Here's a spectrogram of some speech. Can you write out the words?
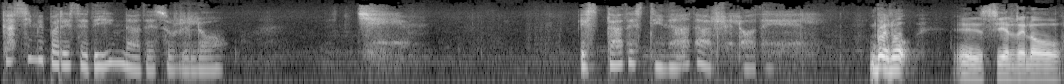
Casi me parece digna de su reloj. Jim. Está destinada al reloj de él. Bueno, eh, si el reloj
